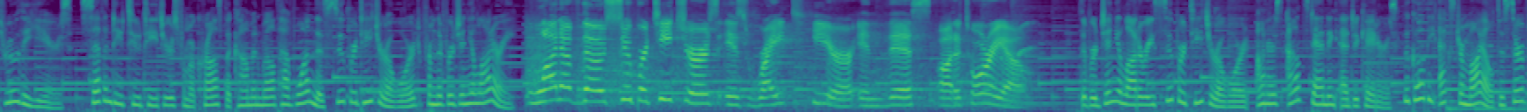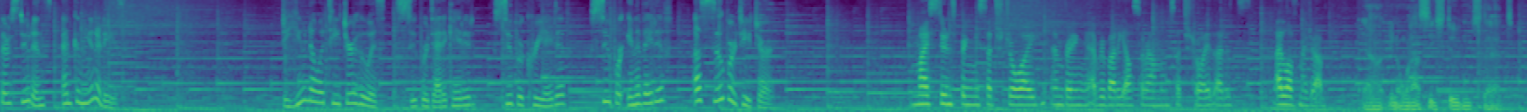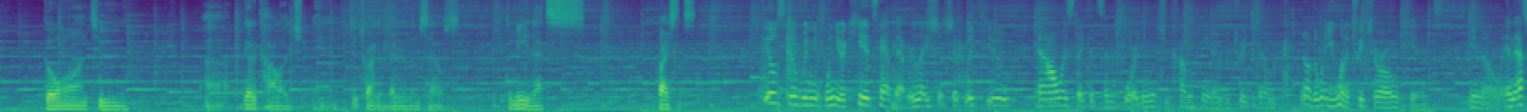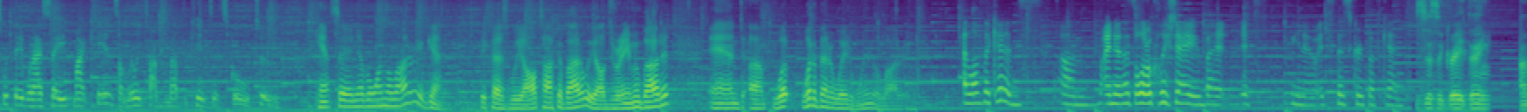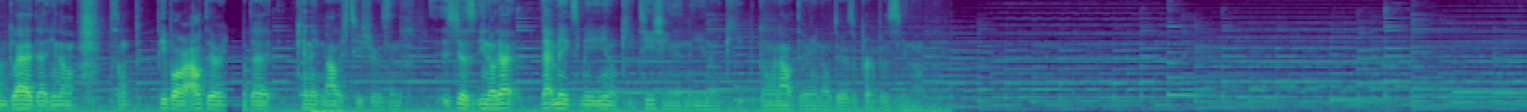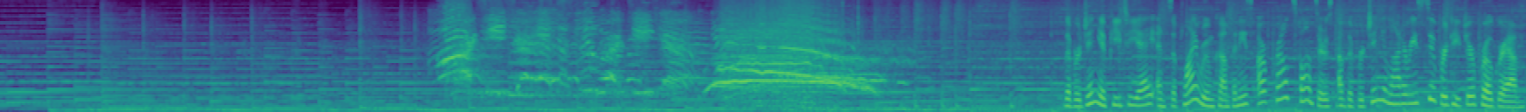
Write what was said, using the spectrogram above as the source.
Through the years, 72 teachers from across the Commonwealth have won the Super Teacher Award from the Virginia Lottery. One of those super teachers is right here in this auditorium. The Virginia Lottery Super Teacher Award honors outstanding educators who go the extra mile to serve their students and communities. Do you know a teacher who is super dedicated, super creative, super innovative? A super teacher. My students bring me such joy and bring everybody else around them such joy that it's, I love my job. Uh, you know, when I see students that go on to uh, go to college and to try to better themselves, to me that's priceless. It feels good when, you, when your kids have that relationship with you and I always think it's important that you come here and you treat them, you know, the way you want to treat your own kids, you know. And that's what they, when I say my kids, I'm really talking about the kids at school too. Can't say I never won the lottery again because we all talk about it, we all dream about it. And um, what, what a better way to win the lottery? I love the kids. Um, I know that's a little cliche, but it's, you know, it's this group of kids. It's just a great thing. I'm glad that, you know, some people are out there that can acknowledge teachers and it's just you know that that makes me you know keep teaching and you know keep going out there you know there's a purpose you know The Virginia PTA and supply room companies are proud sponsors of the Virginia Lottery Super Teacher program.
